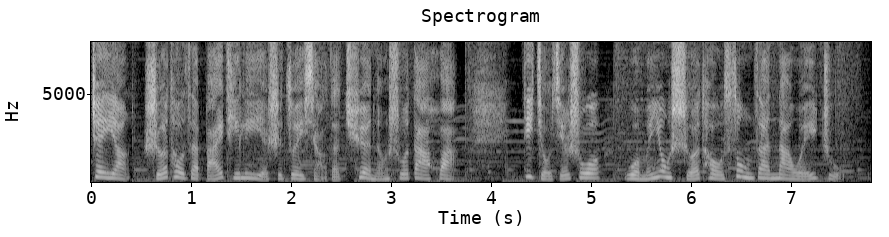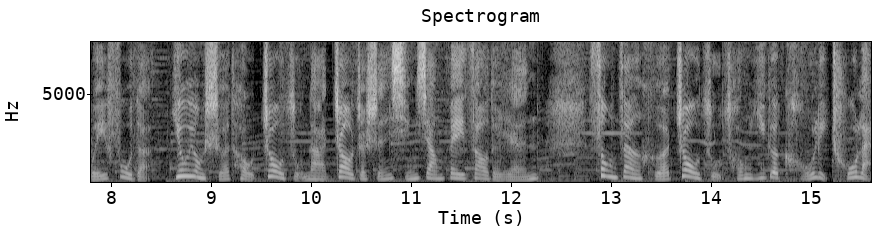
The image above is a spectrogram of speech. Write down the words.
这样，舌头在白体里也是最小的，却能说大话。第九节说，我们用舌头颂赞那为主为父的。又用舌头咒诅那照着神形象被造的人，颂赞和咒诅从一个口里出来。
